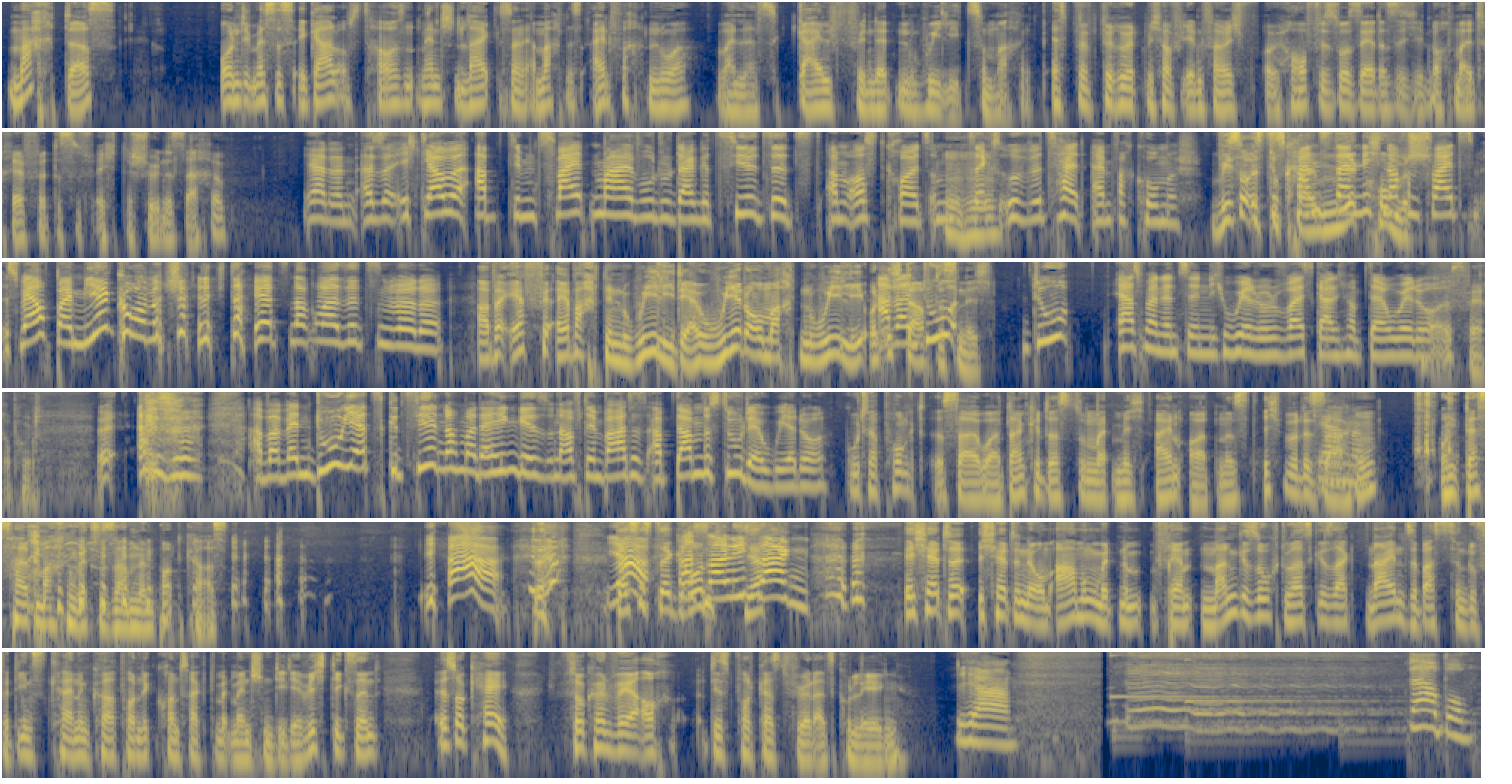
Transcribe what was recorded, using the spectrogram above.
macht das und ihm ist es egal, ob es tausend Menschen liken, sondern er macht es einfach nur, weil er es geil findet, einen Wheelie zu machen. Es be- berührt mich auf jeden Fall. Ich hoffe so sehr, dass ich ihn nochmal treffe. Das ist echt eine schöne Sache. Ja, dann, also ich glaube, ab dem zweiten Mal, wo du da gezielt sitzt am Ostkreuz um 6 Uhr, wird's halt einfach komisch. Wieso ist du das bei kannst mir dann nicht noch ein komisch? zweites. Es wäre auch bei mir komisch, wenn ich da jetzt nochmal sitzen würde. Aber er, er macht einen Wheelie. Der Weirdo macht einen Wheelie und ich Aber darf du, das nicht. du, erstmal nennst du ihn nicht Weirdo, du weißt gar nicht, ob der ein Weirdo ist. Faire Punkt. Also, aber wenn du jetzt gezielt nochmal dahin gehst und auf den wartest, ab dann bist du der Weirdo. Guter Punkt, Salwa. Danke, dass du mich einordnest. Ich würde Gerne. sagen, und deshalb machen wir zusammen einen Podcast. Ja, ja, ist der was Grund, soll ich ja. sagen? Ich hätte, ich hätte eine Umarmung mit einem fremden Mann gesucht. Du hast gesagt, nein, Sebastian, du verdienst keinen Körperkontakt mit Menschen, die dir wichtig sind. Ist okay. So können wir ja auch dieses Podcast führen als Kollegen. Ja, Werbung.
